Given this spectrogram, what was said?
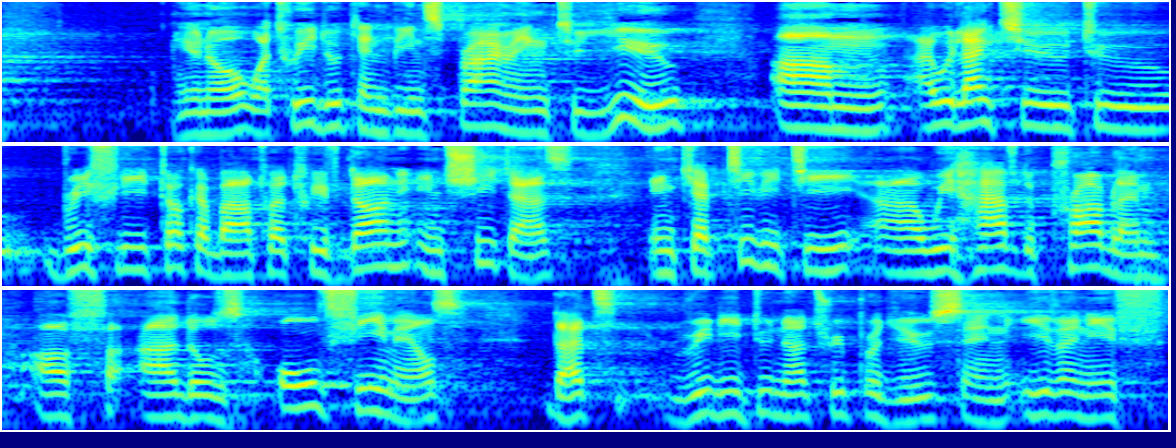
you know, what we do can be inspiring to you, um, I would like to, to briefly talk about what we've done in cheetahs in captivity, uh, we have the problem of uh, those old females that really do not reproduce, and even if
